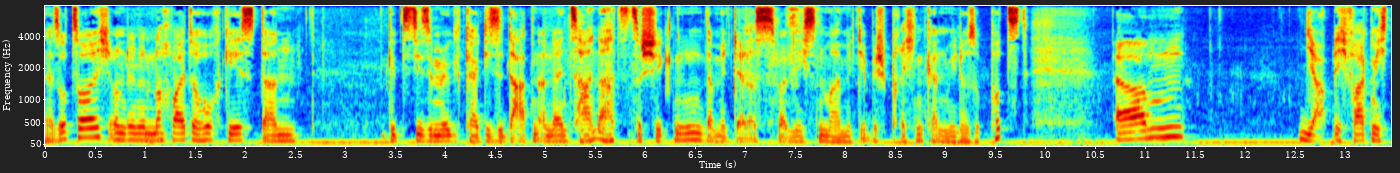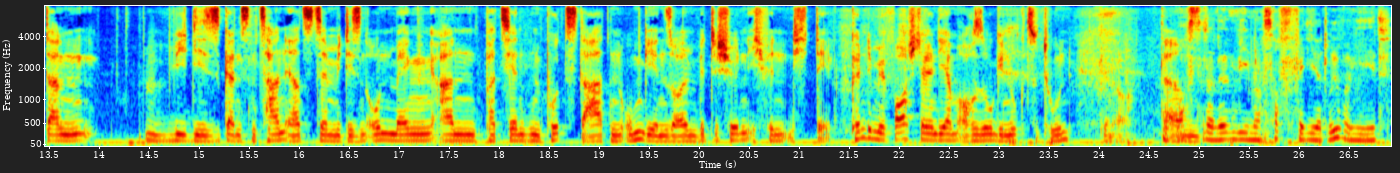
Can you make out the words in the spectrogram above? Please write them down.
ja, so Zeug. Und wenn du noch weiter hochgehst, dann gibt es diese Möglichkeit, diese Daten an deinen Zahnarzt zu schicken, damit der das beim nächsten Mal mit dir besprechen kann, wie du so putzt. Ähm, ja, ich frage mich dann, wie diese ganzen Zahnärzte mit diesen Unmengen an Patientenputzdaten umgehen sollen. Bitteschön, ich finde, ich könnte mir vorstellen, die haben auch so genug zu tun. Genau. Da Ähm, brauchst du dann irgendwie noch Software, die da drüber geht.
